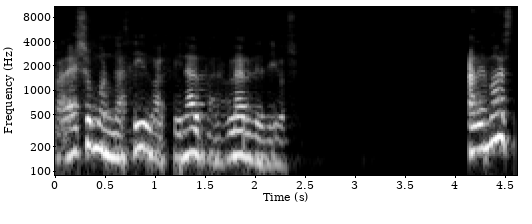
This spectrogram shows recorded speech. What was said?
Para eso hemos nacido al final, para hablar de Dios. Además,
